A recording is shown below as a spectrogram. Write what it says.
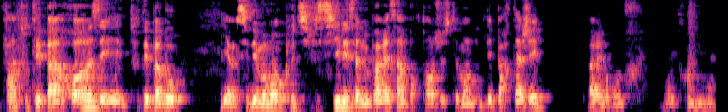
Enfin tout est pas rose et tout est pas beau. Il y a aussi des moments plus difficiles et ça nous paraissait important justement de les partager. Ah, elle ronfle. Elle est trop mignonne.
